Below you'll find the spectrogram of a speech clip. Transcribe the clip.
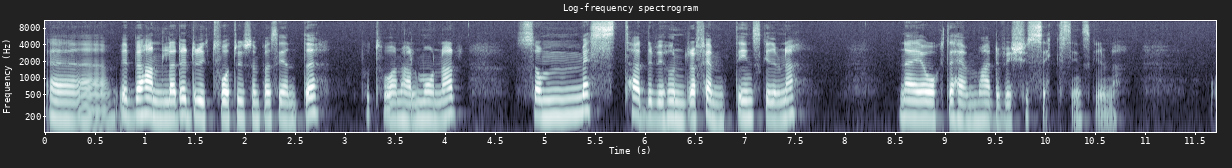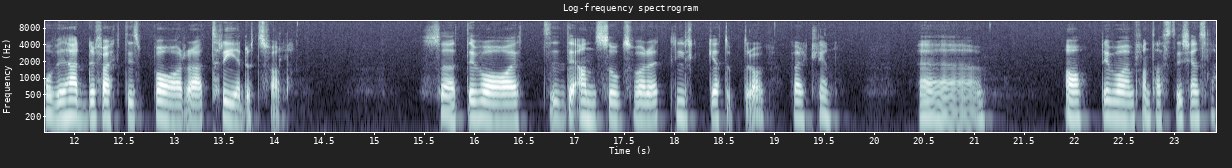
Eh, vi behandlade drygt 2000 patienter på två och en halv månad. Som mest hade vi 150 inskrivna. När jag åkte hem hade vi 26 inskrivna. Och vi hade faktiskt bara tre dödsfall. Så att det var ett, det ansågs vara ett lyckat uppdrag, verkligen. Uh, ja, det var en fantastisk känsla.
